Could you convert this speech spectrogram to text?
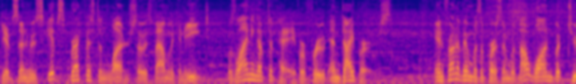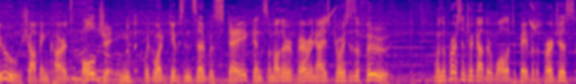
Gibson, who skips breakfast and lunch so his family can eat, was lining up to pay for fruit and diapers. In front of him was a person with not one but two shopping carts bulging with what Gibson said was steak and some other very nice choices of food. When the person took out their wallet to pay for the purchase,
